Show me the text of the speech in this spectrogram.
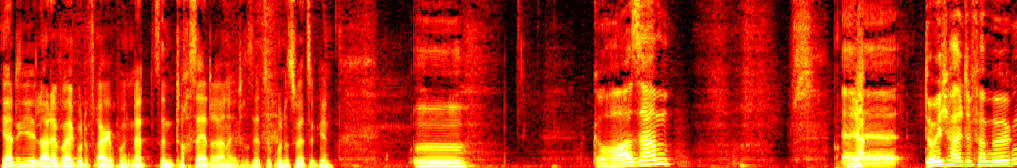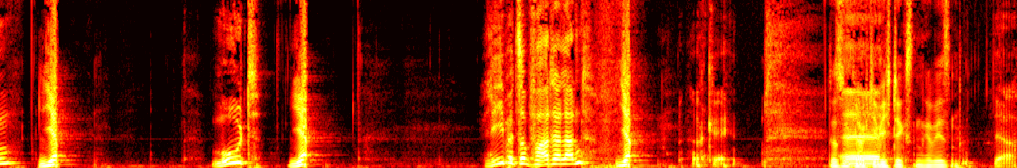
Ja, die Leute bei gutefrage.net sind doch sehr daran interessiert, zur Bundeswehr zu gehen. Gehorsam, äh, Ja. Durchhaltevermögen, Ja, Mut, ja, Liebe zum Vaterland. ja. Okay. Das sind, glaube ich, die Äh. wichtigsten gewesen. Ja,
